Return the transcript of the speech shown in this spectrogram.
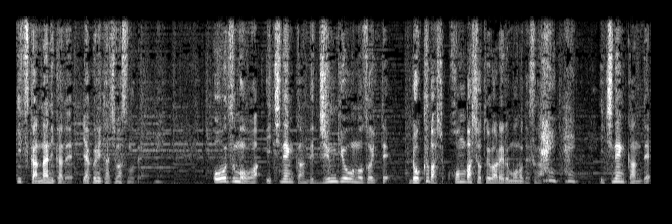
いつか何かで役に立ちますので。大相撲は1年間で巡業を除いて6場所本場所と言われるものですがはいはい。1年間で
